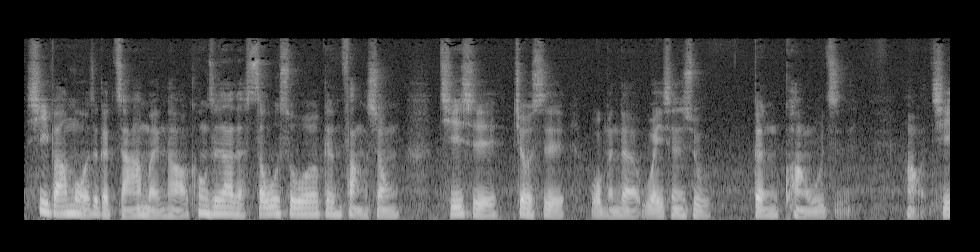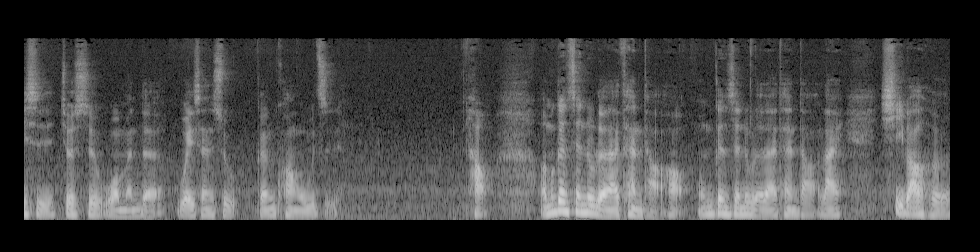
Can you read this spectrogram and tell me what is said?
细胞膜这个闸门哈，控制它的收缩跟放松，其实就是我们的维生素跟矿物质，好，其实就是我们的维生素跟矿物质。好，我们更深入的来探讨哈，我们更深入的来探讨，来细胞核，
